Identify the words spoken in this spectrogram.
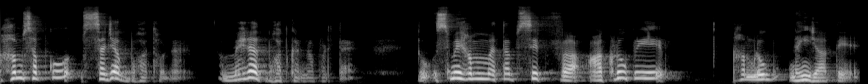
हम सबको सजग बहुत होना है, मेहनत बहुत करना पड़ता है। तो उसमें हम मतलब सिर्फ़ आंकड़ों पे हम लोग नहीं जाते हैं।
